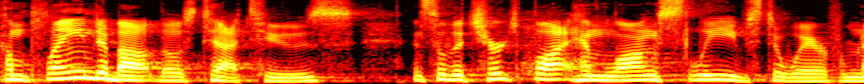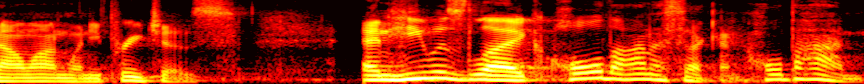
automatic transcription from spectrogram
complained about those tattoos, and so the church bought him long sleeves to wear from now on when he preaches. And he was like, "Hold on a second, hold on."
